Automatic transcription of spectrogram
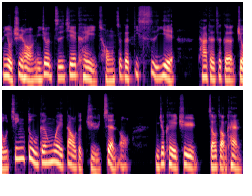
很有趣哈，你就直接可以从这个第四页它的这个酒精度跟味道的矩阵哦，你就可以去找找看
